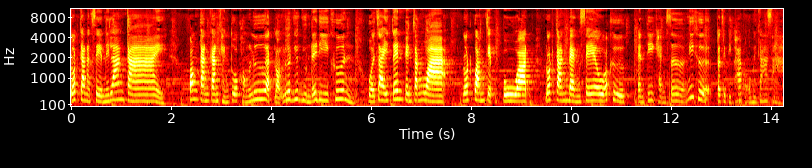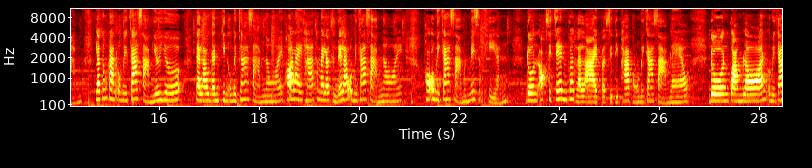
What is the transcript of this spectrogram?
ลดการอักเสบในร่างกาย ป้องกันการแข็งตัวของเลือด หลอดเลือดยืดหยุ่นได้ดีขึ้น หัวใจเต้นเป็นจังหวะ ลดความเจ็บปวด ลดการแบ่งเซลล์ก็คือแอนตี้แคนเซอร์นี่คือประสิทธิภาพของโอเมก้า 3 เราต้องการโอเมก้า 3 เยอะ ๆ แต่เราดันกินโอเมก้า 3 น้อย เพราะอะไรคะทำไมเราถึงได้รับโอเมก้า 3 น้อย เพราะโอเมก้า 3 มันไม่เสถียรโดนออกซิเจนก็ละลายประสิทธิภาพของโอเมก้า 3 แล้ว โดนความร้อนโอเมก้า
